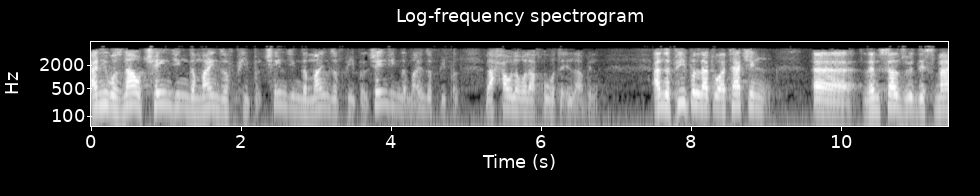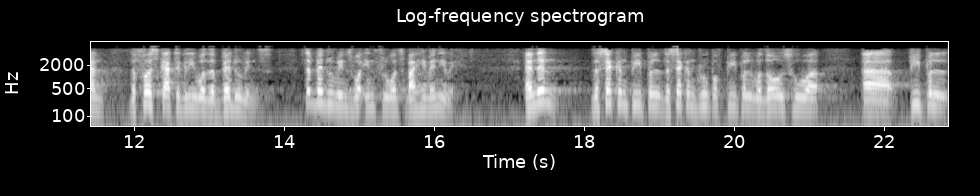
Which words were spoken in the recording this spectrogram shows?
And he was now changing the minds of people, changing the minds of people, changing the minds of people. La hawla wa la quwwata illa billah. And the people that were attaching uh, themselves with this man, the first category were the Bedouins. The Bedouins were influenced by him anyway. And then the second people, the second group of people were those who were uh, people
